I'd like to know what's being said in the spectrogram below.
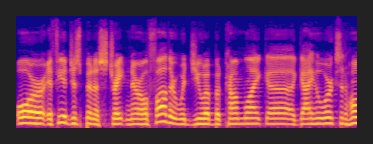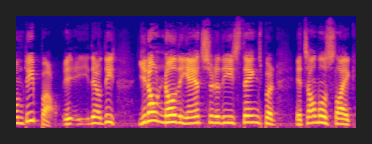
Or if he had just been a straight and narrow father, would you have become like uh, a guy who works at Home Depot? You know, these you don't know the answer to these things, but it's almost like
